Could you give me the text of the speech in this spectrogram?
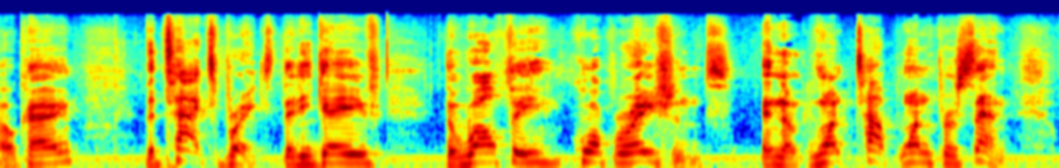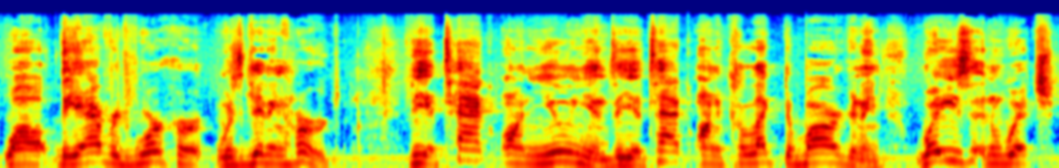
okay? The tax breaks that he gave the wealthy corporations in the one, top 1%, while the average worker was getting hurt. The attack on unions, the attack on collective bargaining, ways in which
